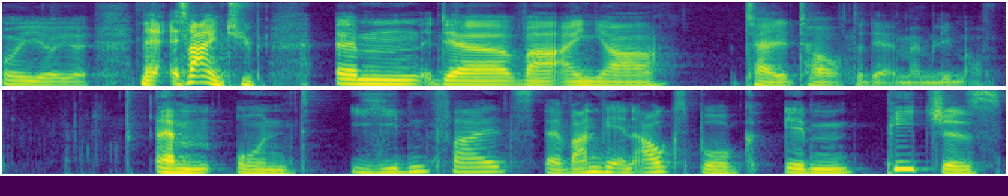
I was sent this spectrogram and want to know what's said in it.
Uiuiui. Ne, es war ein Typ. Ähm, der war ein Jahr, Teil, tauchte der in meinem Leben auf. Ähm, und jedenfalls äh, waren wir in Augsburg im Peaches.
